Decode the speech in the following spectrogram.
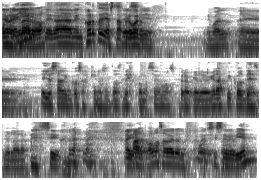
Allí, claro. le dan en corto y ya está. Sí, pero bueno, sí. Igual eh, ellos saben cosas que nosotros desconocemos, pero que el gráfico desvelará. sí. Ahí. Vale, vamos a ver el A ver Forex, si se ve bien.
